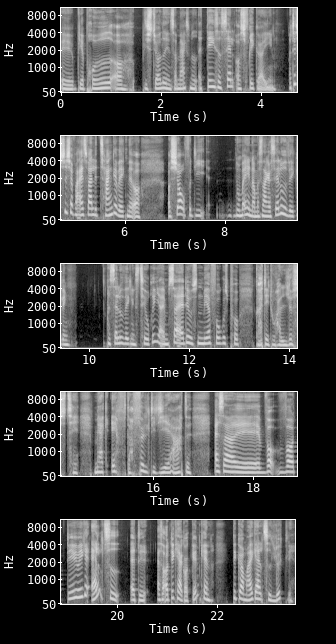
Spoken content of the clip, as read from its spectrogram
øh, bliver prøvet at blive stjålet i ens opmærksomhed, at det i sig selv også frigør en. Og det synes jeg faktisk var lidt tankevækkende og, og sjov, fordi normalt, når man snakker selvudvikling, selvudviklingsteorier, så er det jo sådan mere fokus på, gør det, du har lyst til, mærk efter, følg dit hjerte. Altså, øh, hvor, hvor det er jo ikke altid, at det, altså, og det kan jeg godt genkende, det gør mig ikke altid lykkelig.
